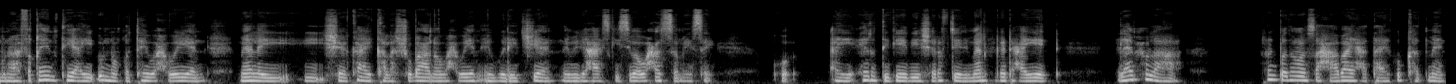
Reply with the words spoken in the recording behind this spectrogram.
munaafiqiintii ay u noqotay waxaweyaan meel ay sheeko ay kala shubaan oo waxaweyaan ay wareejiyaan. Nebiga xaaskiisiba waxaan samaysay oo ay cirdigeedii iyo sharafteedii meel kaga dhacayeen. Ilahi muxuu lahaa rag badan oo saxaabahay xataa ay ku kadmeen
